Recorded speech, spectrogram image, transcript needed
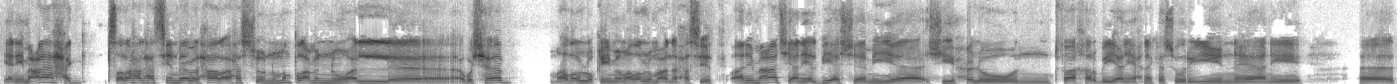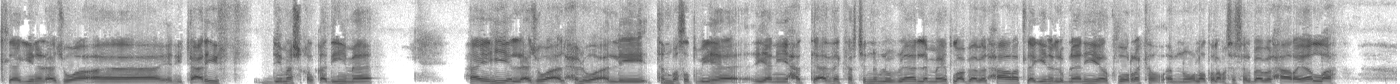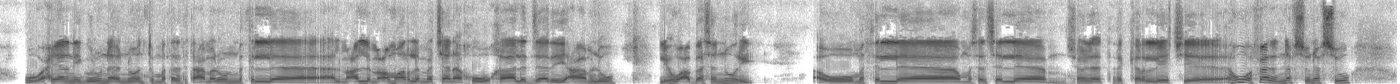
يعني معاها حق. بصراحة الحسين باب الحارة أحسه إنه من طلع منه أبو شهاب ما ظل له قيمة ما ظل له معنى حسيت. أنا معاك يعني البيئة الشامية شيء حلو ونتفاخر به يعني إحنا كسوريين يعني آه تلاقينا الأجواء آه يعني تعريف دمشق القديمة هاي هي الأجواء الحلوة اللي تنبسط بها يعني حتى أتذكر كنا بلبنان لما يطلع باب الحارة تلاقينا اللبنانيه يركضون ركض إنه والله طلع مسلسل باب الحارة يلا. وأحيانا يقولون إنه أنتم مثلا تتعاملون مثل آه، المعلم عمر لما كان أخوه خالد زاد يعامله اللي هو عباس النوري. أو مثل آه، مسلسل آه، شلون أتذكر اللي هو فعلا نفسه نفسه.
